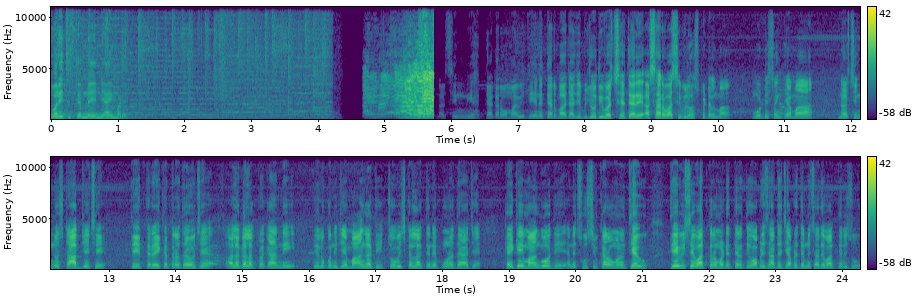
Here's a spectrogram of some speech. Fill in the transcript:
ત્વરિત તેમને ન્યાય મળે. નર્સિંગની હત્યા કરવામાં આવી હતી અને ત્યારબાદ આજે બીજો દિવસ છે. ત્યારે અસારવા સિવિલ હોસ્પિટલમાં મોટી સંખ્યામાં નર્સિંગનો સ્ટાફ જે છે તે અત્યારે એકત્ર થયો છે. અલગ અલગ પ્રકારની તે લોકોની જે માંગ હતી, ચોવીસ કલાક તેને પૂર્ણ થયા છે. કઈ કઈ માંગો હતી અને શું સ્વીકારવામાં નથી આવ્યું તે વિશે વાત કરવા માટે અત્યારે તેઓ આપણી સાથે છે. આપણે તેમની સાથે વાત કરીશું.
